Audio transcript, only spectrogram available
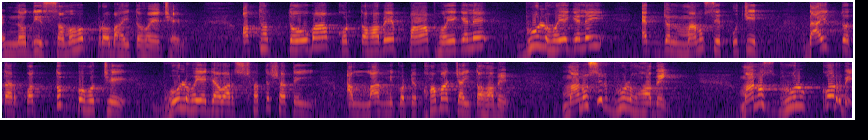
নদী সমূহ প্রবাহিত হয়েছে। অর্থাৎ তৌবা করতে হবে, পাপ হয়ে গেলে, ভুল হয়ে গেলেই একজন মানুষের উচিত দায়িত্ব তার কর্তব্য হচ্ছে ভুল হয়ে যাওয়ার সাথে সাথেই আল্লাহর নিকটে ক্ষমা চাইতে হবে। মানুষের ভুল হবেই। মানুষ ভুল করবে।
